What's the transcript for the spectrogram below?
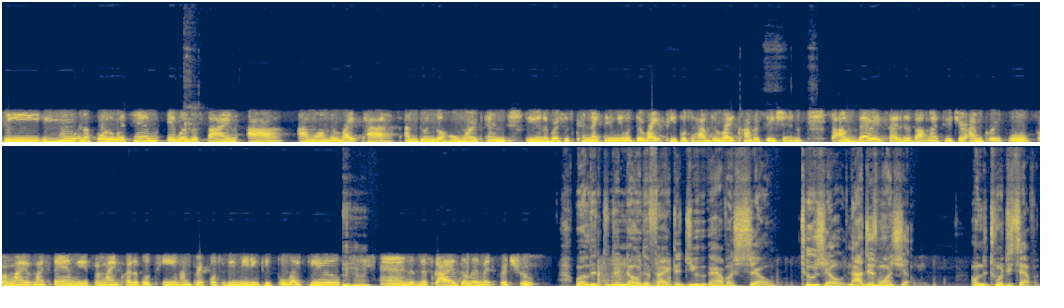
see you in a photo with him, it was a sign, ah, I'm on the right path. I'm doing the homework and the universe is connecting me with the right people to have the right conversations. So I'm very excited about my future. I'm grateful for my, my family, for my incredible team. I'm grateful to be meeting people like you. And the sky's the limit for truth. Well, to, to know the fact that you have a show, two shows, not just one show, on the 27th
